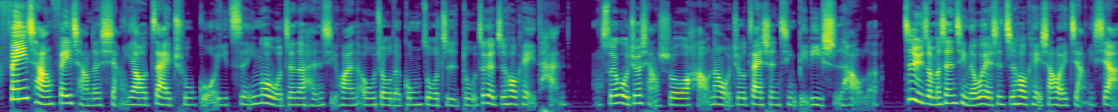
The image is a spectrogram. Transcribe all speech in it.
非常非常的想要再出国一次，因为我真的很喜欢欧洲的工作制度。这个之后可以谈，所以我就想说，好，那我就再申请比利时好了。至于怎么申请的，我也是之后可以稍微讲一下。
